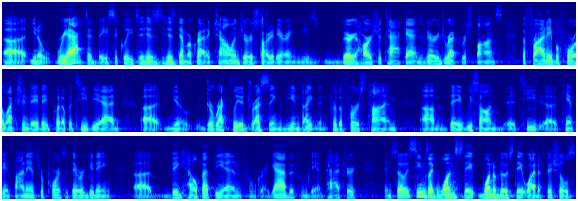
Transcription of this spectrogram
uh, you know, reacted basically to his his Democratic challenger, started airing these very harsh attack ads, very direct response. The Friday before Election Day, they put up a TV ad, uh, you know, directly addressing the indictment for the first time. Um, they we saw in uh, T, uh, campaign finance reports that they were getting uh, big help at the end from Greg Abbott, from Dan Patrick. And so it seems like one state, one of those statewide officials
